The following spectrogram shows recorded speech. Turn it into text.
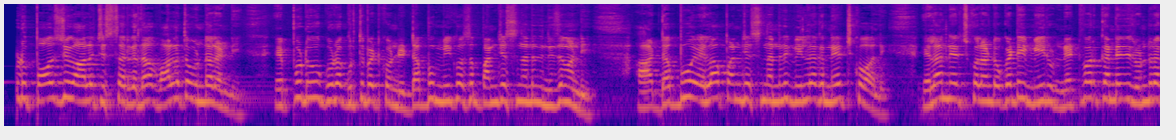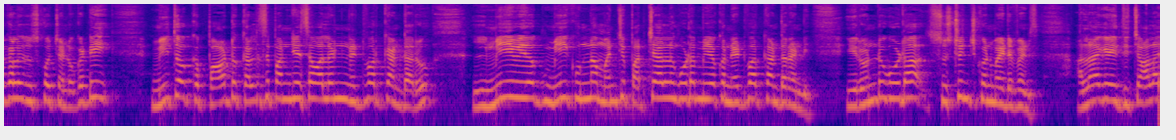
ఇప్పుడు పాజిటివ్గా ఆలోచిస్తారు కదా. వాళ్ళతో ఉండాలండి. ఎప్పుడు కూడా గుర్తుపెట్టుకోండి. డబ్బు మీకోసం పనిచేస్తుంది అనేది నిజమండి. ఆ డబ్బు ఎలా పనిచేస్తుంది అనేది వీళ్ళ దగ్గర నేర్చుకోవాలి. ఎలా నేర్చుకోవాలంటే ఒకటి మీరు నెట్వర్క్ అనేది రెండు రకాలు చూసుకోవచ్చండి. ఒకటి మీతో పాటు కలిసి పనిచేసే వాళ్ళని నెట్వర్క్ అంటారు. మీ మీకున్న మంచి పరిచయాలను కూడా మీ యొక్క నెట్వర్క్ అంటారండి. ఈ రెండు కూడా సృష్టించుకోండి మై డిఫెండ్స్ అలాగే ఇది చాలా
